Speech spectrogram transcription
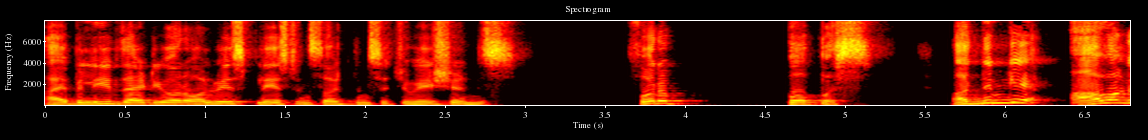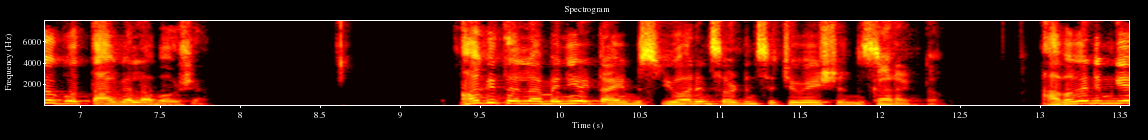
I believe that you are always placed in certain situations for a purpose ಅದು ನಿಮ್ಗೆ ಆವಾಗ ಗೊತ್ತಾಗಲ್ಲ ಬಹುಶಃ ಆಗುತ್ತಲ್ಲ many times you are in certain situations correct ಆವಾಗ ನಿಮ್ಗೆ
